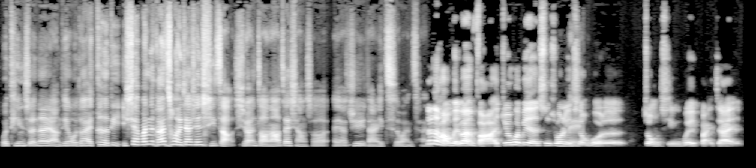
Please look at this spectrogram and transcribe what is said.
我停水那两天，我都还特地一下班就赶快冲回家先洗澡，洗完澡然后再想说，哎，要去哪里吃晚餐？真的好像没办法，就会变成是说你生活的重心会摆在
